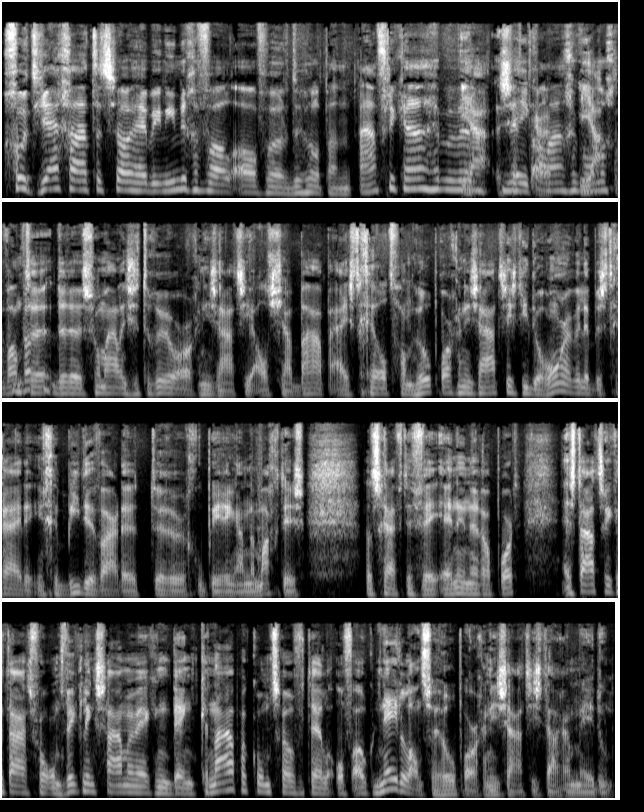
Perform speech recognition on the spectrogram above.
Goed, jij gaat het zo hebben in ieder geval over de hulp aan Afrika. Hebben we ja, zeker. al aangekondigd? Ja, want de, de, Somalische terreurorganisatie Al-Shabaab eist geld van hulporganisaties... die de honger willen bestrijden in gebieden waar de terreurgroepering aan de macht is. Dat schrijft de VN in een rapport. En staatssecretaris voor ontwikkelingssamenwerking Ben Knapen komt zo vertellen... of ook Nederlandse hulporganisaties daaraan meedoen.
